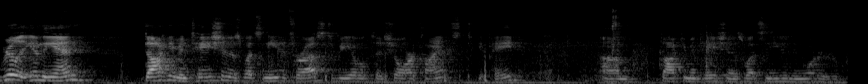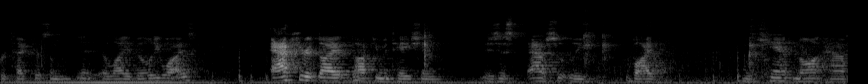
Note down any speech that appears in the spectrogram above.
Really, in the end, documentation is what's needed for us to be able to show our clients to get paid. Um, documentation is what's needed in order to protect us in, in liability wise. Accurate documentation is just absolutely vital. We can't not have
